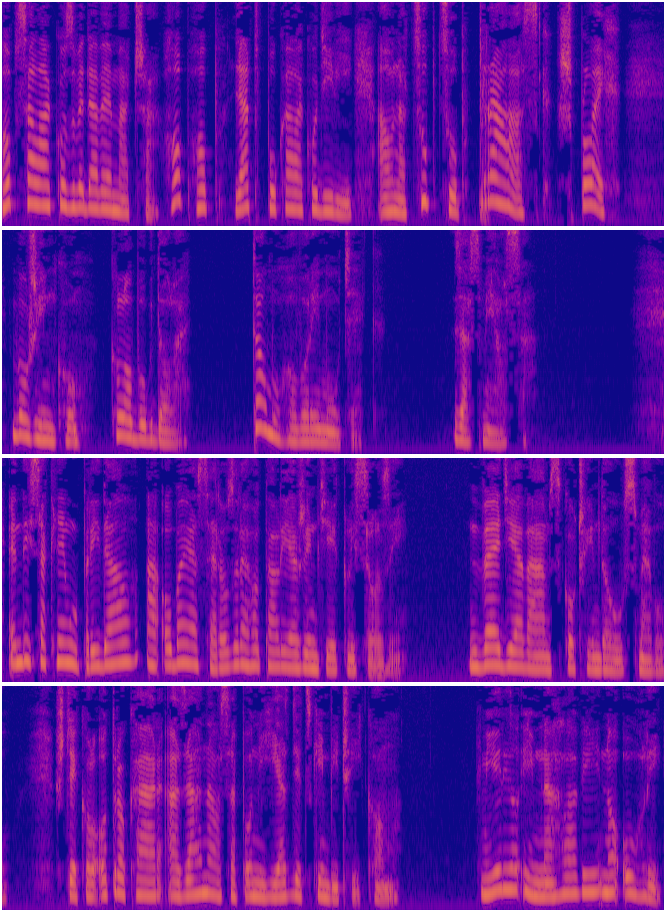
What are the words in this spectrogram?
Hopsala ako zvedavé mača. Hop, hop, ľad pukal ako divý. A ona cup, cup, prásk, šplech. Božinku, klobúk dole. Tomu hovorím útek. Zasmial sa. Andy sa k nemu pridal a obaja sa rozrehotali, až im tiekli slzy. Vedia vám, skočím do úsmevu. Štekol otrokár a zahnal sa po nich jazdeckým bičíkom. Mieril im na hlavy, no uhly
